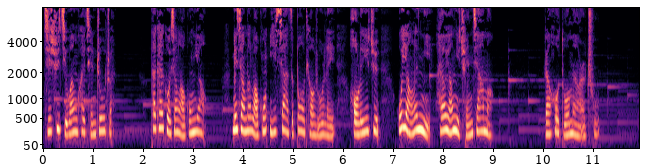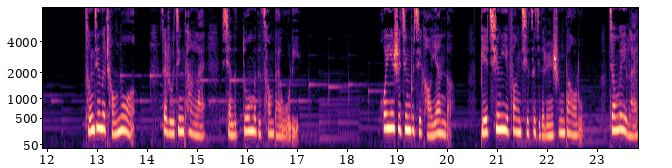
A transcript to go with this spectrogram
急需几万块钱周转，她开口向老公要，没想到老公一下子暴跳如雷，吼了一句：“我养了你，还要养你全家吗？”然后夺门而出。曾经的承诺，在如今看来显得多么的苍白无力。婚姻是经不起考验的，别轻易放弃自己的人生道路，将未来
